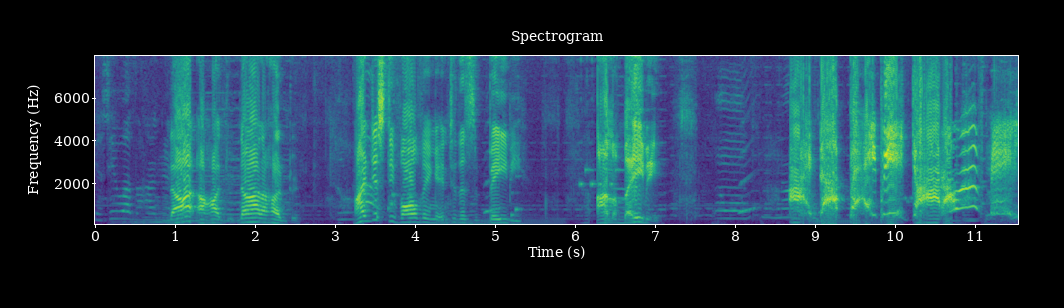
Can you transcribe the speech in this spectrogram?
Yes, he was 100. Not 100. Not 100. I'm just evolving into this baby. I'm a baby. I'm the baby. God off me.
